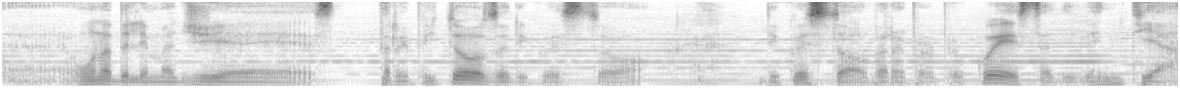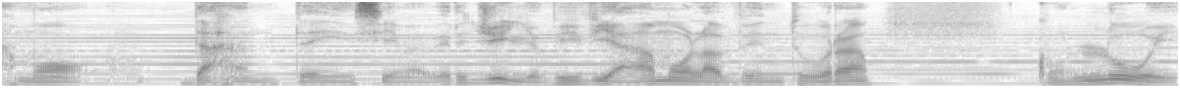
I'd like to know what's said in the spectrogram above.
eh, una delle magie strepitose di questo di quest'opera è proprio questa, diventiamo Dante insieme a Virgilio, viviamo l'avventura con lui.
